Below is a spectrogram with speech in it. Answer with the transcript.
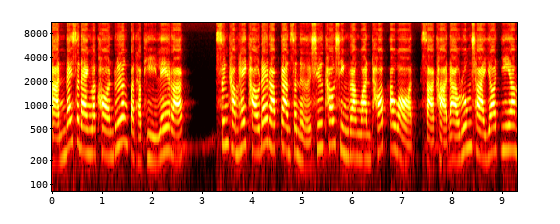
นั้นได้แสดงละครเรื่องปฐพีเล่รัก ซึ่งทำให้เขาได้รับการเสนอชื่อเข้าชิงรางวัลท็อปอวอร์ดสาขาดาวรุ่งชายยอดเยี่ยม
